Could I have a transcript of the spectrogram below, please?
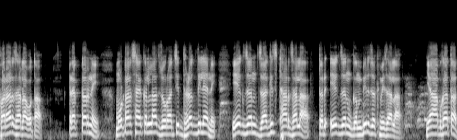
फरार झाला होता. ट्रॅक्टरने मोटारसायकलला जोराची धडक दिल्याने एक जण जागीच ठार झाला तर एक जण गंभीर जखमी झाला. या अपघातात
